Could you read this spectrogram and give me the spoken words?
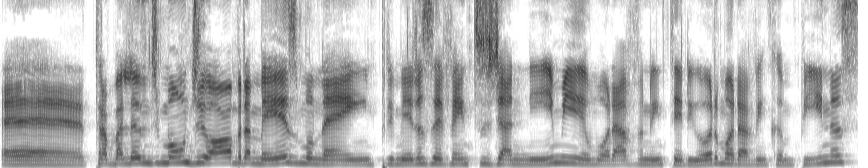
é, trabalhando de mão de obra mesmo, né? Em primeiros eventos de anime. Eu morava no interior, morava em Campinas.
